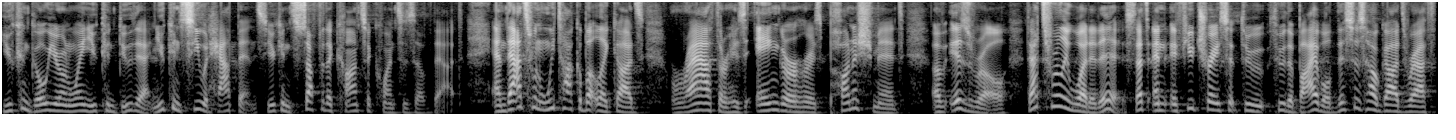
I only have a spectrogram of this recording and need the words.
you can go your own way and you can do that. And you can see what happens. You can suffer the consequences of that. And that's when we talk about like god's wrath or his anger or his punishment of israel that's really what it is. That's and if you trace it through through the bible this is how god's wrath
